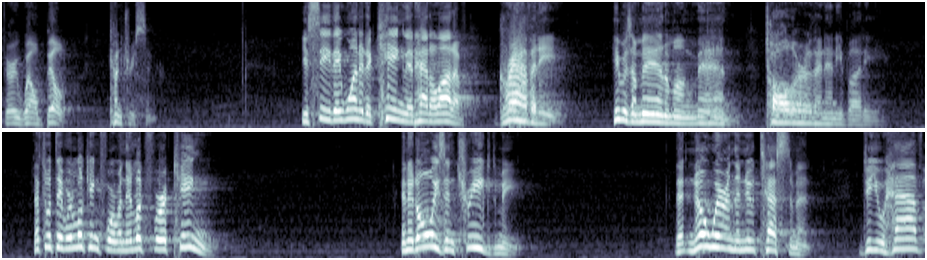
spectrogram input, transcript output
Very well built country singer. You see, they wanted a king that had a lot of gravity. He was a man among men, taller than anybody. That's what they were looking for when they looked for a king. And it always intrigued me that nowhere in the New Testament do you have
